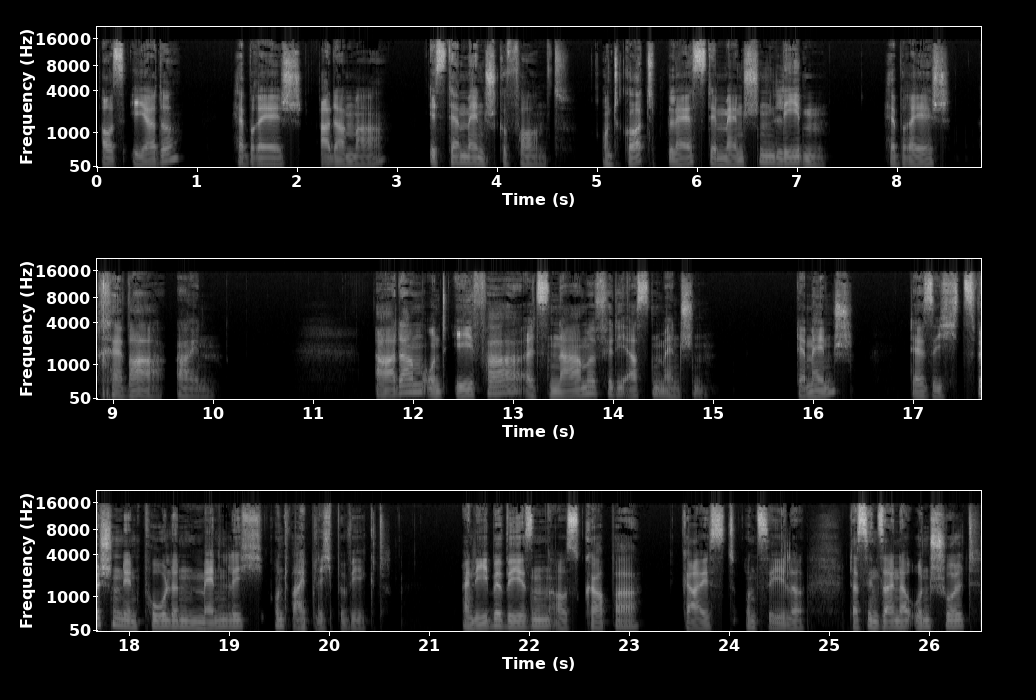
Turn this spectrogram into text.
Aus Erde, hebräisch Adama, ist der Mensch geformt, und Gott bläst dem Menschen Leben, hebräisch Cheva, ein. Adam und Eva als Name für die ersten Menschen. Der Mensch, der sich zwischen den Polen männlich und weiblich bewegt. Ein Lebewesen aus Körper, Geist und Seele, das in seiner Unschuld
